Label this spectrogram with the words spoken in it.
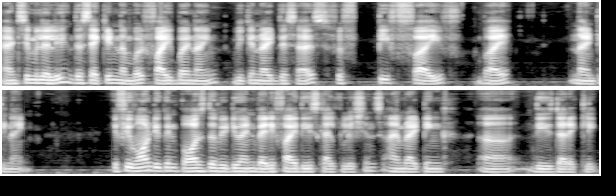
and similarly the second number 5 by 9 we can write this as 55 by 99 if you want you can pause the video and verify these calculations. I am writing uh, these directly.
